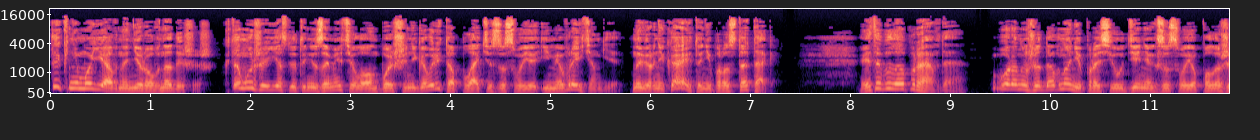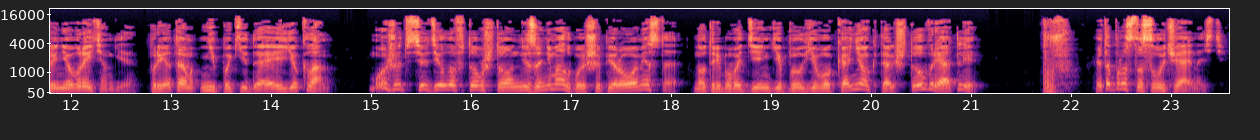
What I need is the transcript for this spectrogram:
«Ты к нему явно неровно дышишь. К тому же, если ты не заметила, он больше не говорит о плате за свое имя в рейтинге. Наверняка это не просто так». Это была правда. Ворон уже давно не просил денег за свое положение в рейтинге, при этом не покидая ее клан. Может, все дело в том, что он не занимал больше первого места, но требовать деньги был его конек, так что вряд ли. Пф, это просто случайность.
